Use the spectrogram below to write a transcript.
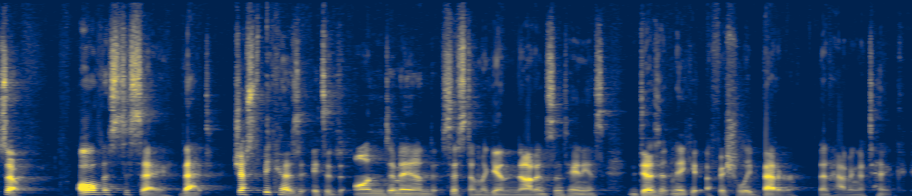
So, all this to say that just because it's an on-demand system, again, not instantaneous, doesn't make it officially better than having a tank.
